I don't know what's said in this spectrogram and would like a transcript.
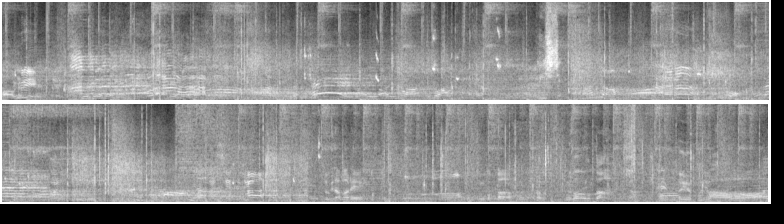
아 우리! 여 기다 말해. 좀 덥다. 어 덥다 또 에어컨이 없어.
